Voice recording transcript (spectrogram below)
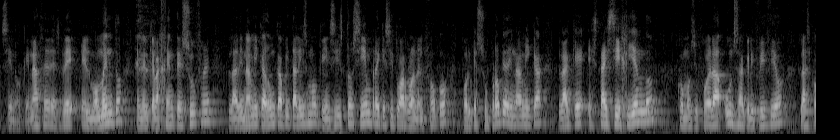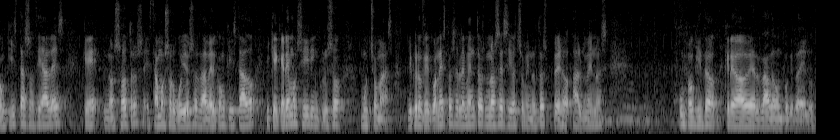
sino que nace desde el momento en el que la gente sufre la dinámica de un capitalismo que, insisto, siempre hay que situarlo en el foco porque es su propia dinámica la que está exigiendo como si fuera un sacrificio las conquistas sociales que nosotros estamos orgullosos de haber conquistado y que queremos ir incluso mucho más. Yo creo que con estos elementos, no sé si ocho minutos, pero al menos un poquito, creo haber dado un poquito de luz.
